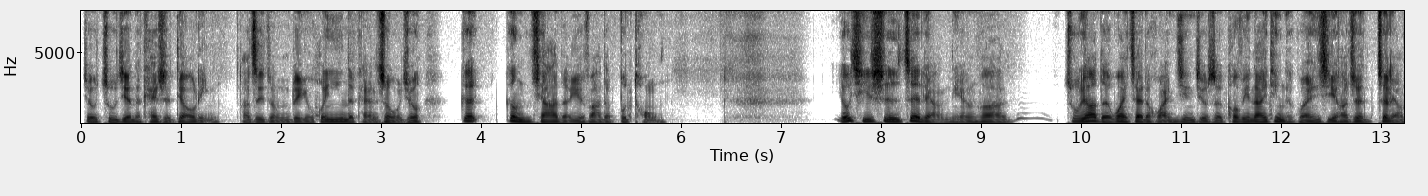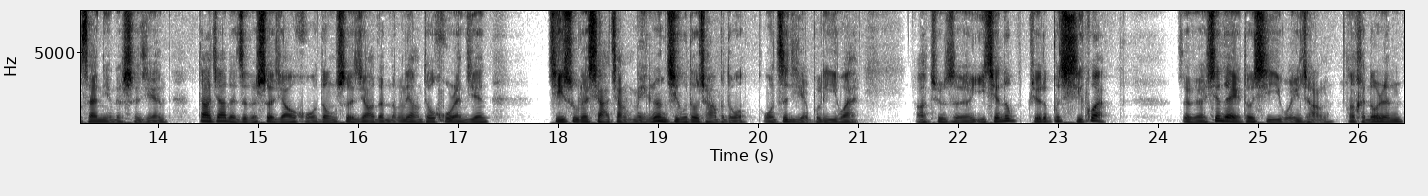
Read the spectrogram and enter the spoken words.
就逐渐的开始凋零，那，这种对于婚姻的感受，我就更更加的越发的不同。尤其是这两年哈，主要的外在的环境就是 COVID-19 的关系哈，这这两三年的时间，大家的这个社交活动、社交的能量都忽然间急速的下降，每个人几乎都差不多，我自己也不例外啊，就是以前都觉得不习惯，这个现在也都习以为常啊，很多人。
